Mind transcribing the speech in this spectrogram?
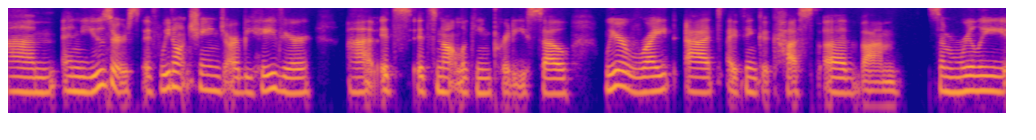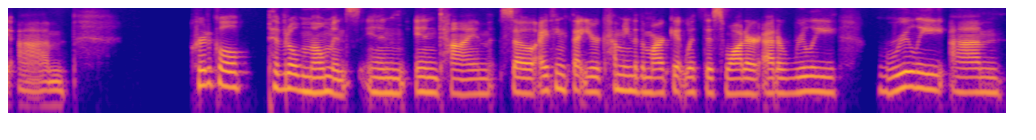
um, and users, if we don't change our behavior, uh, it's it's not looking pretty. So we are right at I think a cusp of um, some really um, critical pivotal moments in in time. So I think that you're coming to the market with this water at a really really um,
